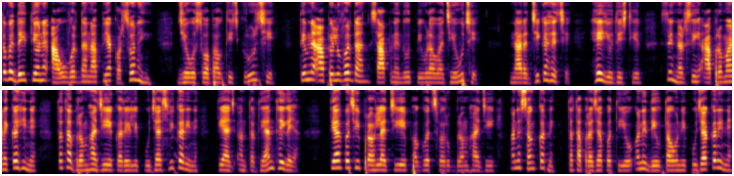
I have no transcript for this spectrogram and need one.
તમે દૈત્યોને આવું વરદાન આપ્યા કરશો નહીં. જેઓ સ્વભાવથી જ ક્રૂર છે. તેમને આપેલું વરદાન સાપને દૂધ પીવડાવવા જેવું છે. નારદજી કહે છે, હે યુધિષ્ઠિર, શ્રી નરસિંહ આ પ્રમાણે કહીને તથા બ્રહ્માજીએ કરેલી પૂજા સ્વીકારીને ત્યાં જ અંતર્ધ્યાન થઈ ગયા. ત્યાર પછી પ્રહલાદજીએ ભગવત સ્વરૂપ બ્રહ્માજી અને શંકરની તથા પ્રજાપતિઓ અને દેવતાઓની પૂજા કરીને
